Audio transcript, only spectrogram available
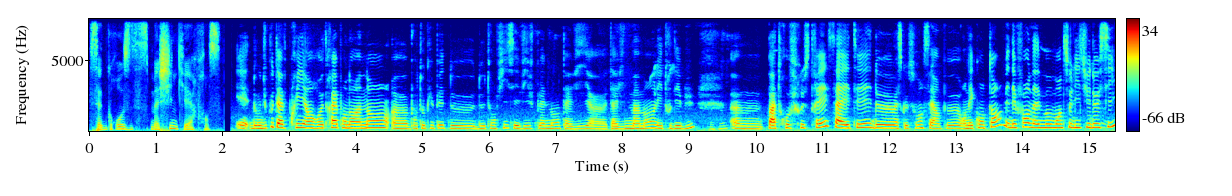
cette grosse machine qui est Air France. Et donc du coup, tu as pris en retrait pendant un an euh, pour t'occuper de, ton fils et vivre pleinement ta vie, euh, ta vie de maman, les tout débuts. Mhm. Euh, pas trop frustré, ça a été de... Parce que souvent c'est un peu... On est content, mais des fois on a des moments de solitude aussi.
